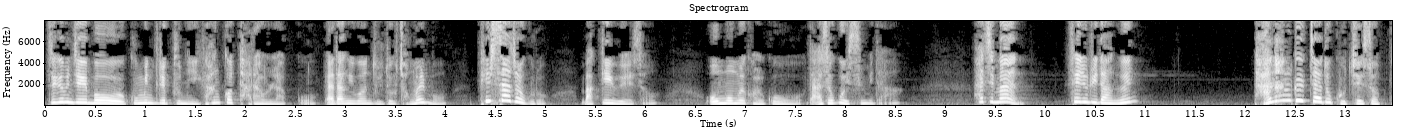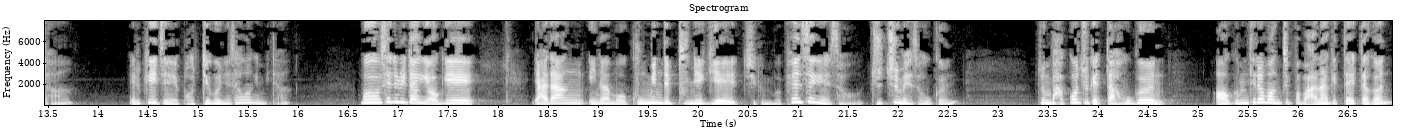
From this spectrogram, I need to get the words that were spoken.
지금 이제 뭐 국민들의 분위기가 한껏 달아올랐고 야당 의원들도 정말 뭐 필사적으로 막기 위해서 온몸을 걸고 나서고 있습니다. 하지만 새누리당은 단 한 글자도 고칠 수 없다. 이렇게 이제 버티고 있는 상황입니다. 뭐 새누리당이 여기에 야당이나 뭐 국민들 분위기에 지금 뭐 편승해서 주춤해서 혹은 좀 바꿔주겠다 혹은 아 그럼 테러 방지법 안 하겠다 했다간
